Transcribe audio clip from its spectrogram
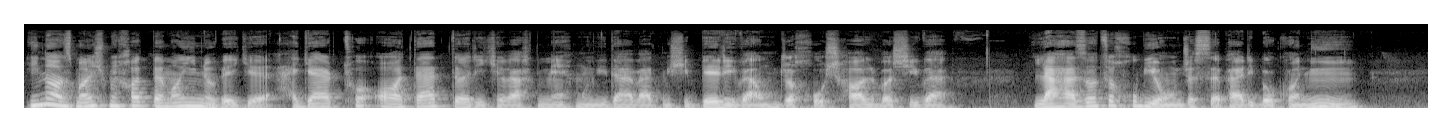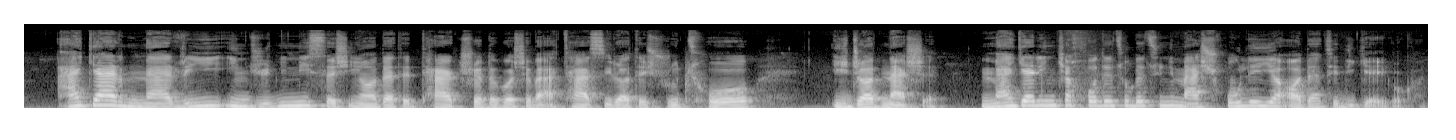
این آزمایش می‌خواد به ما اینو بگه. اگر تو عادت داری که وقتی مهمونی دعوت میشی بری و اونجا خوشحال باشی و لحظات خوبی اونجا سپری بکنی اگر نری اینجوری نیستش این عادت ترک شده باشه و تاثیراتش رو تو ایجاد نشه. مگر اینکه خودتو بتونی مشغول یه عادت دیگه ای بکنی.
